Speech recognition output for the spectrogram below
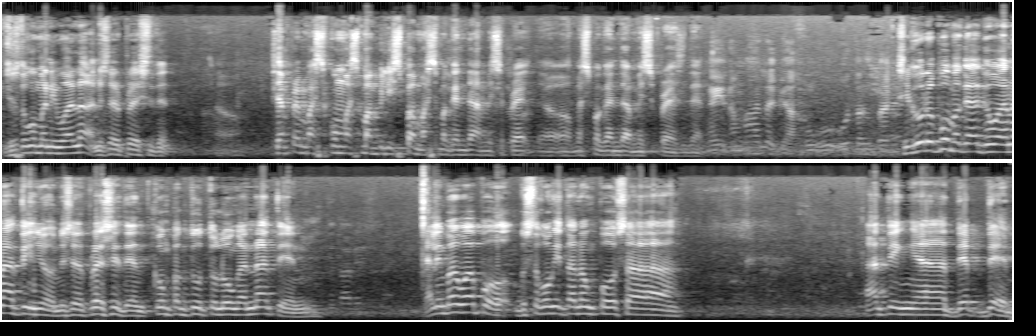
Gusto ko maniwala, Mr. President. Siyempre, mas, kung mas mabilis pa, mas maganda, Mr. Pre- Oo, mas maganda, Mr. President. ngayon ang mahalaga, kung uutang tayo, Siguro po magagawa natin yun, Mr. President, kung pagtutulungan natin. Halimbawa po, gusto kong itanong po sa ating uh, DepDep.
